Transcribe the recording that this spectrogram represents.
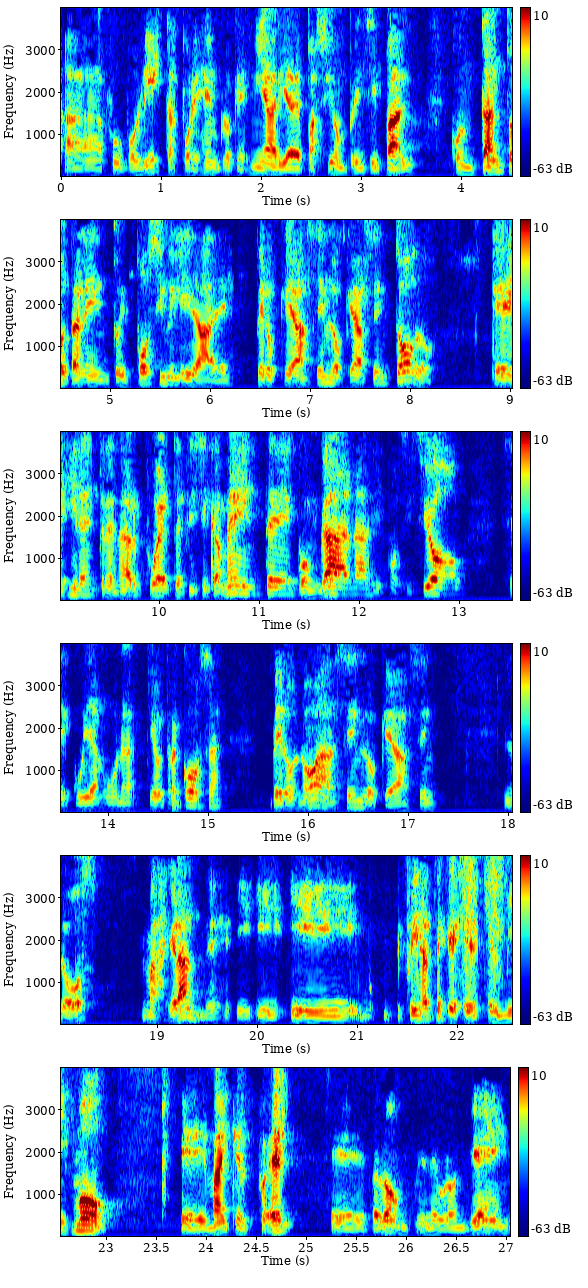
a futbolistas, por ejemplo, que es mi área de pasión principal, con tanto talento y posibilidades, pero que hacen lo que hacen todos, que es ir a entrenar fuerte físicamente, con ganas, disposición, se cuidan una que otra cosa, pero no hacen lo que hacen los más grandes. Y, fíjate que el, mismo eh, Michael, eh, perdón, LeBron James,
